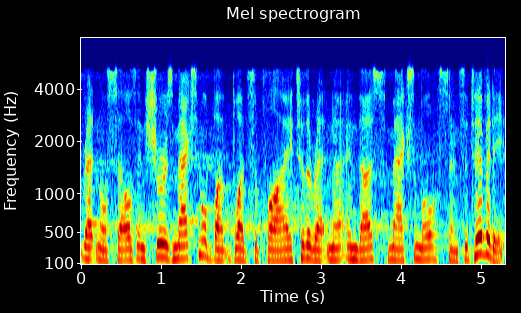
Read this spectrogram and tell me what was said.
retinal cells ensures maximal blood supply to the retina and thus maximal sensitivity.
